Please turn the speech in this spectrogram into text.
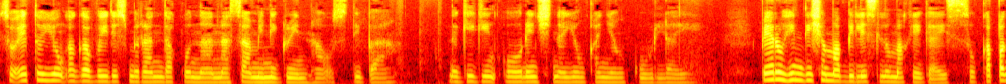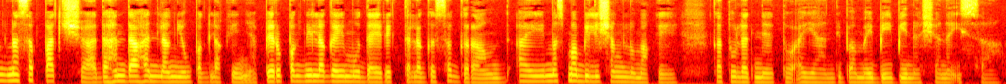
So, ito yung Agavoides Miranda ko na nasa mini greenhouse, di ba? Nagiging orange na yung kanyang kulay. Pero hindi siya mabilis lumaki guys. So kapag nasa pot siya, dahan-dahan lang yung paglaki niya. Pero pag nilagay mo direct talaga sa ground, ay mas mabilis siyang lumaki. Katulad nito, ayan, di ba may baby na siya na isa.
